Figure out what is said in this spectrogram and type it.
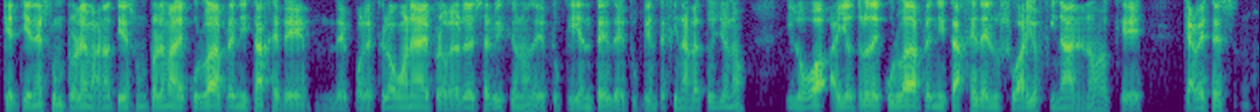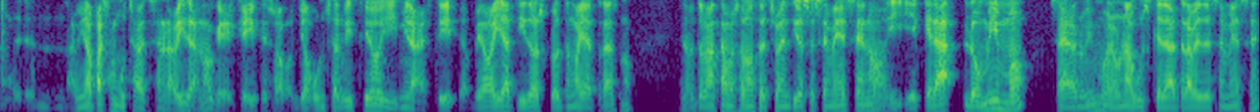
Que tienes un problema, ¿no? Tienes un problema de curva de aprendizaje de, de por decirlo de alguna del proveedor del servicio, ¿no? De tu cliente, de tu cliente final a tuyo, ¿no? Y luego hay otro de curva de aprendizaje del usuario final, ¿no? Que, que a veces a mí me pasa muchas veces en la vida, ¿no? Que, dices, oh, yo hago un servicio y mira, estoy, veo ahí a ti dos que lo tengo ahí atrás, ¿no? Y nosotros lanzamos el 11822 SMS, ¿no? Y, que era lo mismo, o sea, era lo mismo, era una búsqueda a través de SMS.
